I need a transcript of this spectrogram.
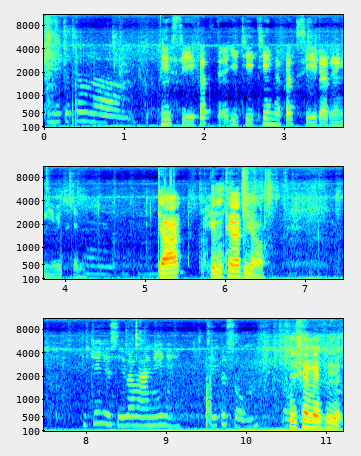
อันนี้ก็ต้องรอมีสีก็อีจีจี้มันก็สีแบบอย่างนี้ไม่ใช่เหรอจากเห็นเธอเดียวจริงๆจะสีประมาณนี้นี่สีผสมนี่ใช่ไหมพี่กัน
